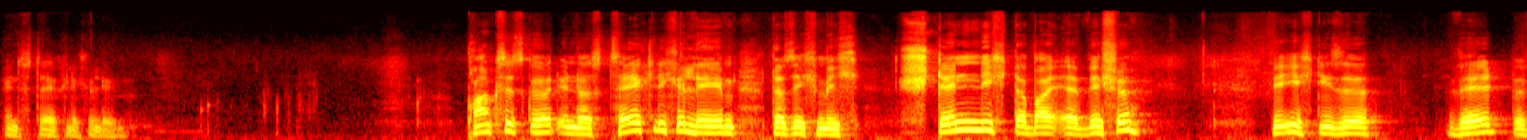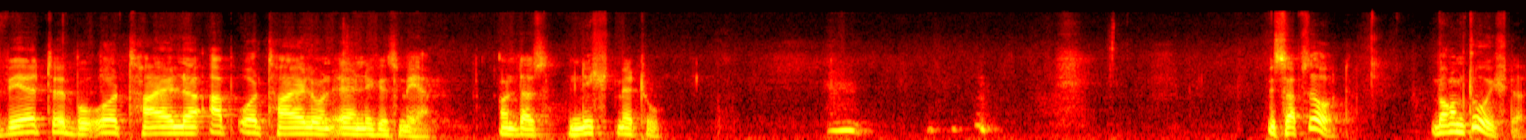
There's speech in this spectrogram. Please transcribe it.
ins tägliche Leben. Praxis gehört in das tägliche Leben, dass ich mich ständig dabei erwische, wie ich diese Welt bewerte, beurteile, aburteile und ähnliches mehr. Und das nicht mehr tue. Ist absurd. Warum tue ich das?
